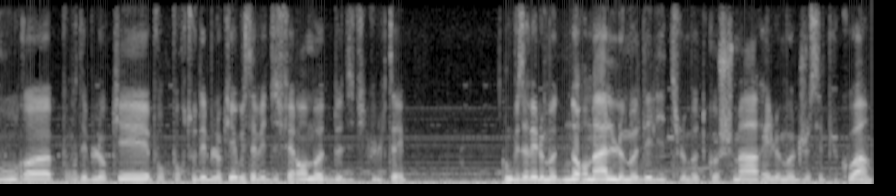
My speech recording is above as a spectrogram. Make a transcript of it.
pour, euh, pour débloquer, pour, pour tout débloquer. Vous avez différents modes de difficulté. Vous avez le mode normal, le mode élite, le mode cauchemar et le mode je sais plus quoi.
